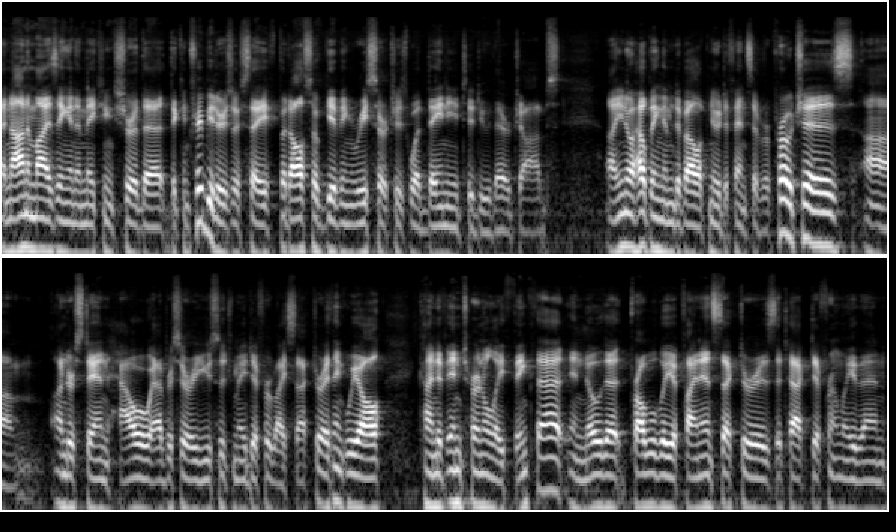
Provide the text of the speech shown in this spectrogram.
anonymizing it and making sure that the contributors are safe, but also giving researchers what they need to do their jobs uh, you know, helping them develop new defensive approaches, um, understand how adversary usage may differ by sector. I think we all kind of internally think that and know that probably a finance sector is attacked differently than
